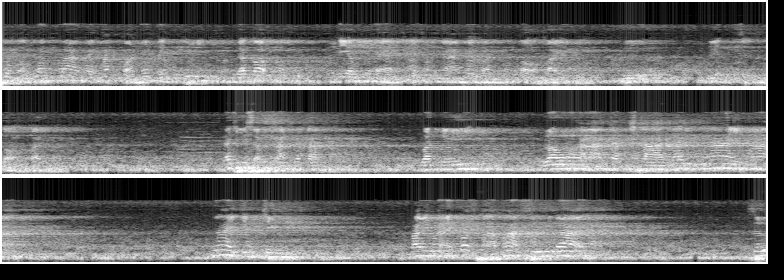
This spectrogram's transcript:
ตัวแบบว่างๆไปพักผ่อนให้เต็มที่ แล้วก็เตรียมแผนที่จะทำงานในวันต่อไป หรือเรียนสือต่อไป และที่สำคัญนะครับ วันนี้เราหากัญชาได้ง่ายมาก ง่ายจริงๆ ไปไหนก็สามารถซื้อได้ ซื้อ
